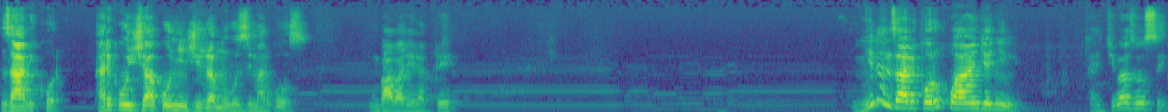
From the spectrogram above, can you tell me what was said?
nzabikora. Ariko wishaka kunyinjirira mu buzima rwose. Mbabarira pe. Nyine nzabikora ukwanjye nyine. Hari ikibazo se?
